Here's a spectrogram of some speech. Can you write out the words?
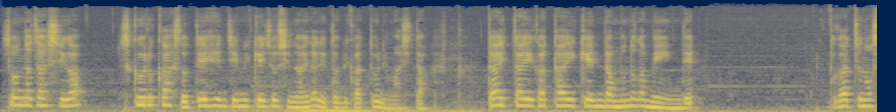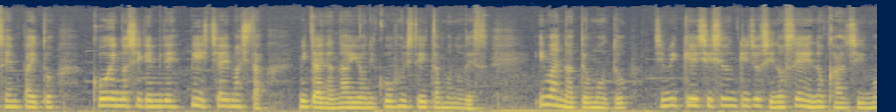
そんな雑誌がスクールカースト底辺地味系女子の間で飛び交っておりました。大体が体験だものがメインで、部活の先輩と公園の茂みでピーしちゃいました。みたいな内容に興奮していたものです。今になって思うと、地味系思春期女子の性への関心も、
